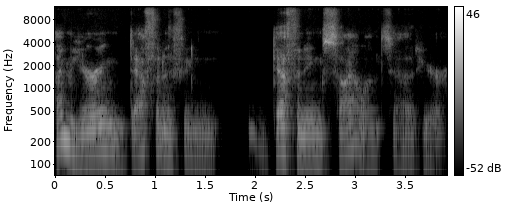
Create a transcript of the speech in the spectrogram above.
I'm hearing deafening, deafening silence out here.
